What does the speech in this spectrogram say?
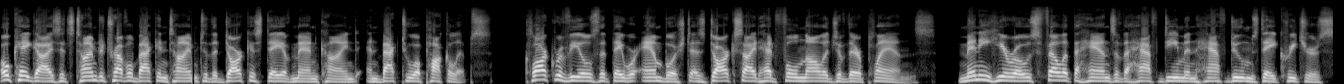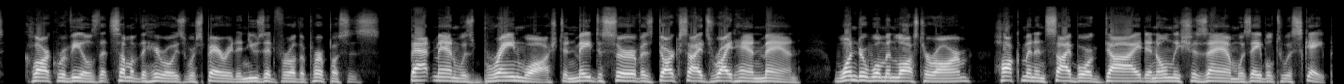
Okay, guys, it's time to travel back in time to the darkest day of mankind and back to Apokolips. Clark reveals that they were ambushed as Darkseid had full knowledge of their plans. Many heroes fell at the hands of the half-demon, half-doomsday creatures. Clark reveals that some of the heroes were spared and used it for other purposes. Batman was brainwashed and made to serve as Darkseid's right-hand man. Wonder Woman lost her arm, Hawkman and Cyborg died, and only Shazam was able to escape.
